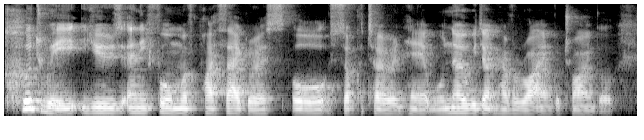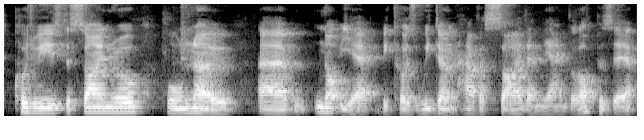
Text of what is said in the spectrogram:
could we use any form of Pythagoras or in here? Well, no, we don't have a right angle triangle. Could we use the sine rule? Well, no, uh, not yet, because we don't have a side and the angle opposite.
